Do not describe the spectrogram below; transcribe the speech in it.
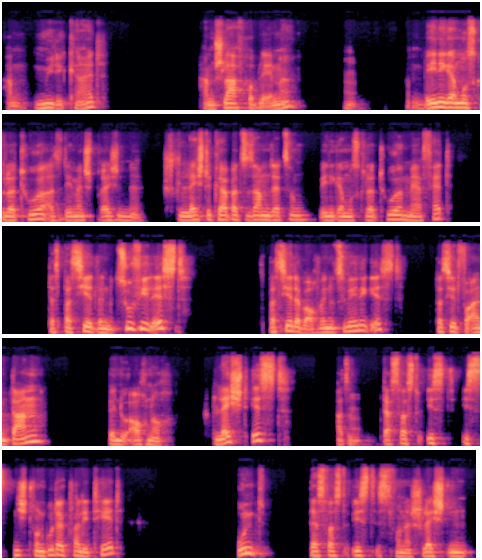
haben Müdigkeit, haben Schlafprobleme, hm. haben weniger Muskulatur, also dementsprechend eine schlechte Körperzusammensetzung, weniger Muskulatur, mehr Fett. Das passiert, wenn du zu viel isst. Das passiert aber auch, wenn du zu wenig isst. Das passiert vor allem dann, wenn du auch noch schlecht isst. Also hm. das, was du isst, ist nicht von guter Qualität. Und das, was du isst, ist von einer schlechten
